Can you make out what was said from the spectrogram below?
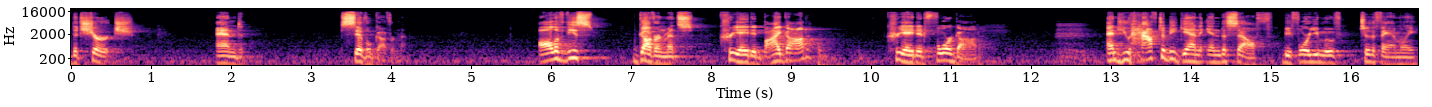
the church, and civil government. All of these governments created by God, created for God. And you have to begin in the self before you move to the family,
